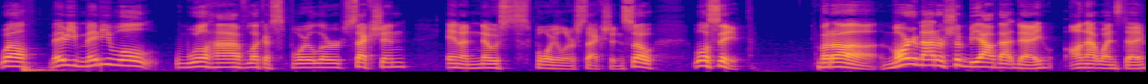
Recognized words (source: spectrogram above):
Well, maybe maybe we'll we'll have like a spoiler section and a no spoiler section. So we'll see. But uh Mario Matter should be out that day on that Wednesday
